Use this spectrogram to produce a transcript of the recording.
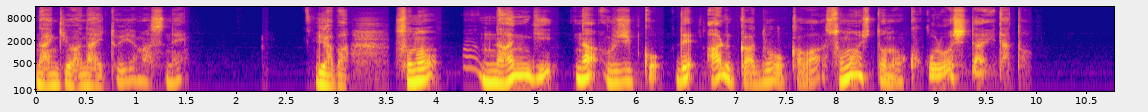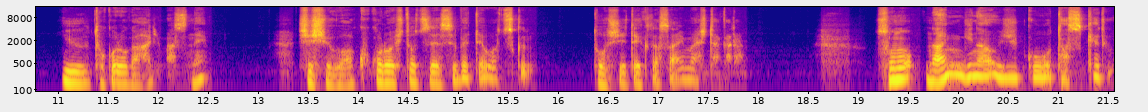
難儀はないと言えますね。いわばその難儀な氏子であるかどうかはその人の心次第だというところがありますね。師匠は心一つで全てを作ると教えてくださいましたからその難儀な氏子を助ける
